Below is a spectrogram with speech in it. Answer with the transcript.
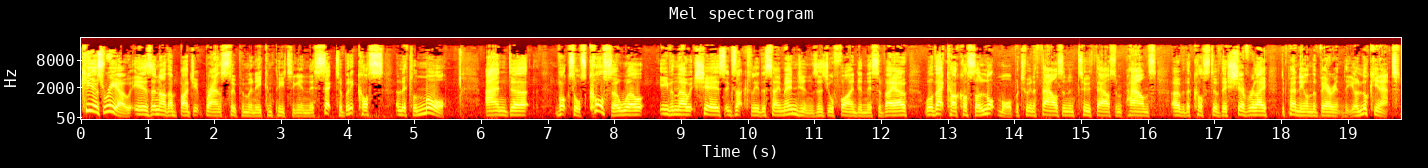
Kia's Rio is another budget brand super mini competing in this sector, but it costs a little more. And uh, Vauxhall's Corsa, well, even though it shares exactly the same engines as you'll find in this Aveo, well, that car costs a lot more, between a thousand and two thousand pounds over the cost of this Chevrolet, depending on the variant that you're looking at.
